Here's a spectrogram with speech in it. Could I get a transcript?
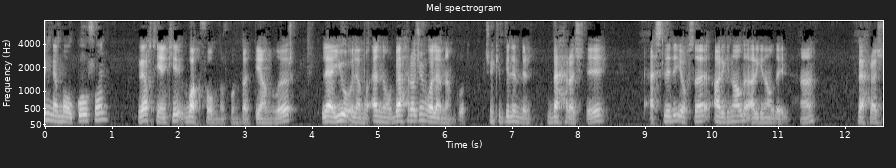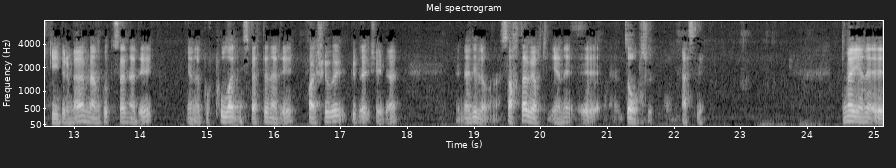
immə mawqufun və yaxud yəni ki, vaqf olunur bunda, dayanılır. La yu'lamu annahu bahrajun və la manqud. Çünki bilinmir bəhracdır, əslidir yoxsa orijinaldır, orijinal deyil. Hə? Bəhrac geydirmə, mənqud isə nədir? Yəni bu pulla nisbətdə nədir? Falşivi bir də şeydə nə deyirlər ona? Saxta və yaxud yəni e, doğrusu, əsli. Demək, yəni e,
